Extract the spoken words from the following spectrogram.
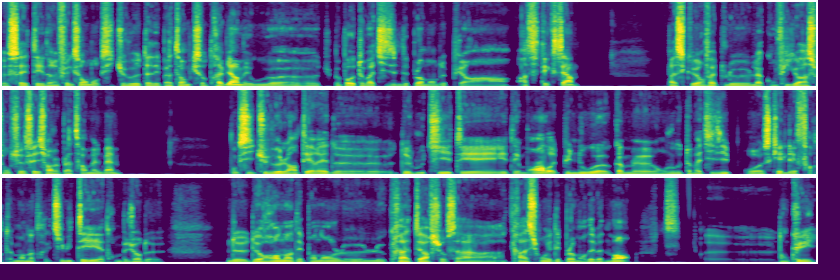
Euh, ça a été une réflexion. Donc, si tu veux, tu as des plateformes qui sont très bien, mais où tu peux pas automatiser le déploiement depuis un, site externe parce que fait, la configuration se fait sur la plateforme elle-même. Donc, si tu veux, l'intérêt de, l'outil était, moindre. Et puis, nous, comme on veut automatiser pour scaler fortement notre activité et être en mesure de, rendre indépendant le, créateur sur sa création et déploiement d'événements. Euh, donc il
